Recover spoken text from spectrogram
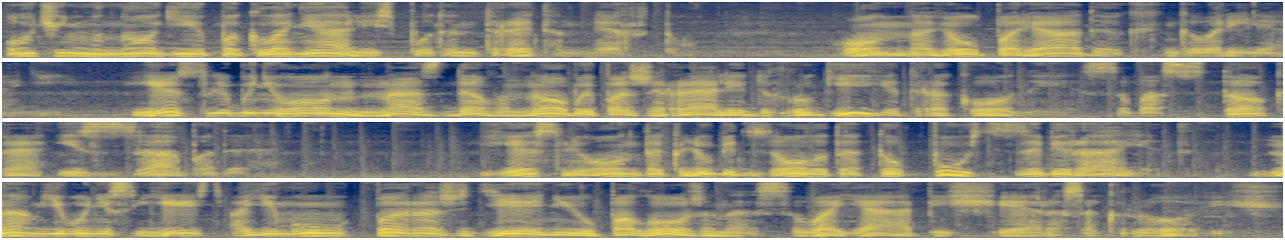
очень многие поклонялись Путентретенмерту. «Он навел порядок», — говорили они. «Если бы не он, нас давно бы пожрали другие драконы с востока и с запада». Если он так любит золото, то пусть забирает. Нам его не съесть, а ему по рождению положена своя пещера сокровищ.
